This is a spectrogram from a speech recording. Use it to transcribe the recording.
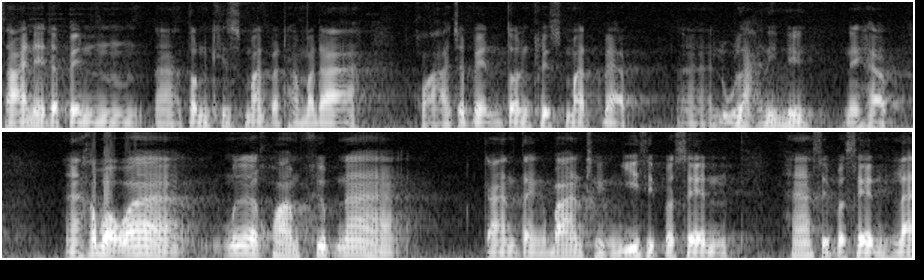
ซ้ายเนี่ยจะเป็นต้นคริสต์มาสแบบธรรมดา ขวาจะเป็นต้นคริสต์มาสแบบหรูหรานิดนึงนะครับเขาบอกว่าเมื่อความคืบหน้าการแต่งบ้านถึง 20% 50%และ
